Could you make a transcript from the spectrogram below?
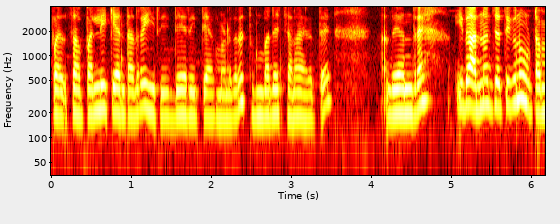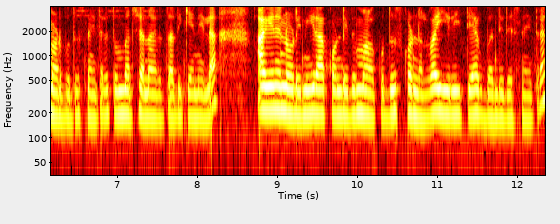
ಪ, ಸ, ಪಲ್ಲಿಕೆ ಅಂತಂದರೆ ಈ ಇದೇ ರೀತಿಯಾಗಿ ಮಾಡಿದ್ರೆ ತುಂಬಾ ಚೆನ್ನಾಗಿರುತ್ತೆ. ಅದೇ ಅಂದರೆ ಇದು ಅನ್ನದ ಜೊತೆಗೂ ಊಟ ಮಾಡ್ಬೋದು ಸ್ನೇಹಿತರೆ, ತುಂಬ ಚೆನ್ನಾಗಿರುತ್ತೆ, ಅದಕ್ಕೇನಿಲ್ಲ. ಹಾಗೆಯೇ ನೋಡಿ, ನೀರು ಹಾಕ್ಕೊಂಡು ಇದು ಮಾ, ಕುದಿಸ್ಕೊಂಡಲ್ವ, ಈ ರೀತಿಯಾಗಿ ಬಂದಿದೆ ಸ್ನೇಹಿತರೆ.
